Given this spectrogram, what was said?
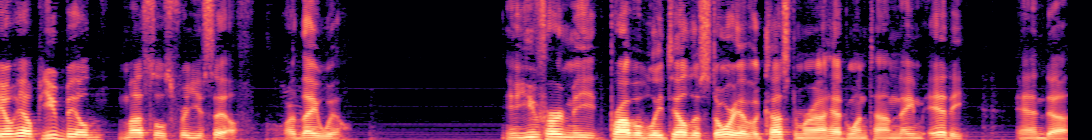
He'll help you build muscles for yourself, or they will. You've heard me probably tell the story of a customer I had one time named Eddie. And uh,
